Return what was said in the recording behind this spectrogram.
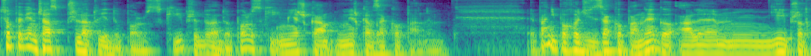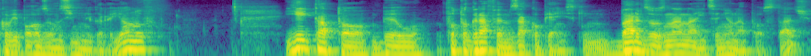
Co pewien czas przylatuje do Polski, przybywa do Polski i mieszka, mieszka w Zakopanem. Pani pochodzi z Zakopanego, ale jej przodkowie pochodzą z innych rejonów. Jej tato był fotografem zakopiańskim, bardzo znana i ceniona postać.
